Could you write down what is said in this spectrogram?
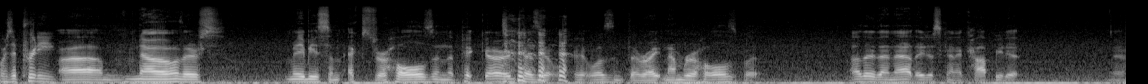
Or is it pretty, Um, no, there's maybe some extra holes in the pick guard because it, it wasn't the right number of holes, but other than that, they just kind of copied it. Yeah.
